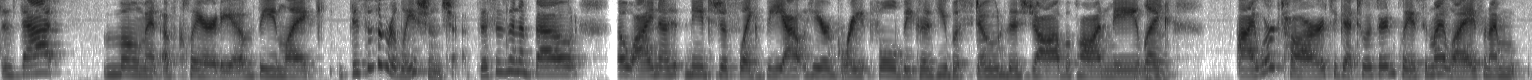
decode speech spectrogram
that moment of clarity of being like, this is a relationship. This isn't about, oh, I need to just like be out here grateful because you bestowed this job upon me. Mm-hmm. Like, I worked hard to get to a certain place in my life and I'm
